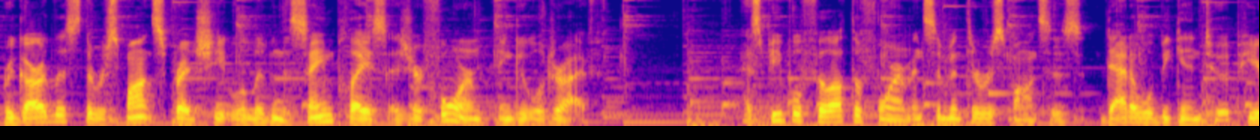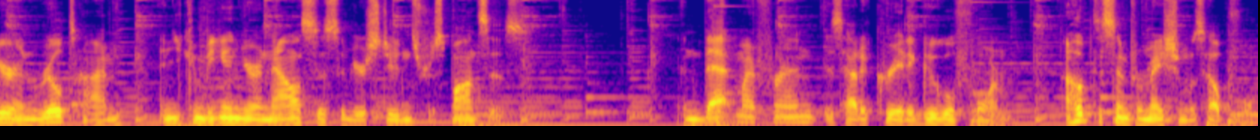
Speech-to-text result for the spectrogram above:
Regardless, the response spreadsheet will live in the same place as your form in Google Drive. As people fill out the form and submit their responses, data will begin to appear in real time and you can begin your analysis of your students' responses. And that, my friend, is how to create a Google form. I hope this information was helpful.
